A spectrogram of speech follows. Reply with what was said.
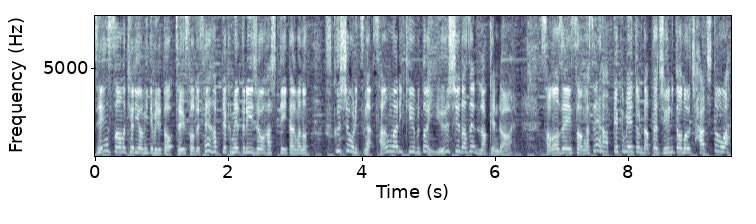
前走の距離を見てみると前走で 1800m 以上走っていた馬の副賞率が3割9分と優秀だぜロケンロール。その前走が 1800m だった12頭のうち8頭は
